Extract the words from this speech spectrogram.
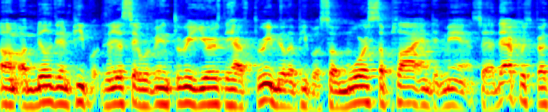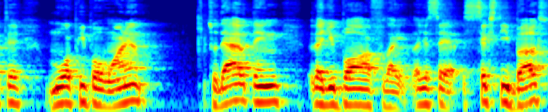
um, a million people. They just say within three years they have three million people. So more supply and demand. So at that perspective, more people want it. So that thing that you bought for like let's just say sixty bucks,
